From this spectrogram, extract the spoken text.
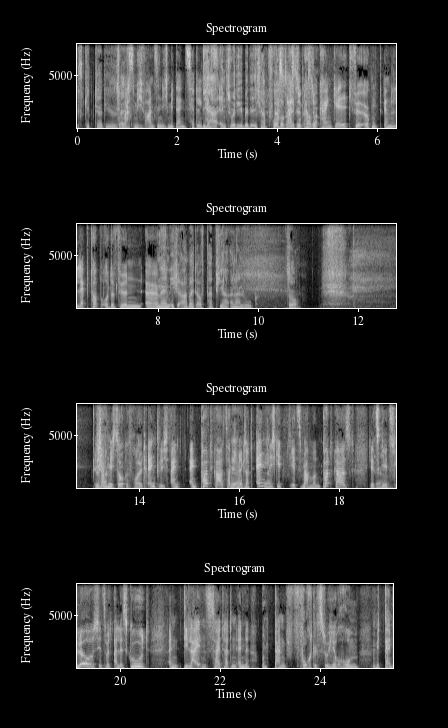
es gibt ja dieses... Du machst mich wahnsinnig mit deinen Zetteln. ja, entschuldige bitte, ich habe hast, vorbereitet. hast, du, hast du kein Geld für irgendeinen Laptop oder für ein... Äh, Nein, ich arbeite auf Papier analog. So. Ich habe mich so gefreut. Endlich, ein, ein Podcast, habe ich Ja, mir gesagt. Endlich geht, jetzt machen wir einen Podcast. Jetzt geht's los. Jetzt wird alles gut. Die Leidenszeit hat ein Ende. Und dann fuchtelst du hier rum mit deinem.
